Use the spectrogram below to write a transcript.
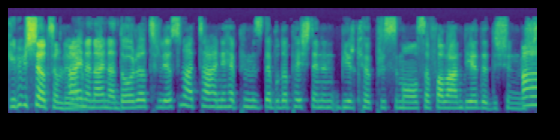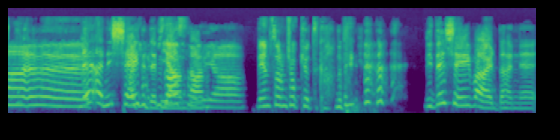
gibi bir şey hatırlıyorum. Aynen aynen doğru hatırlıyorsun. Hatta hani hepimizde Budapeşte'nin bir köprüsü mü olsa falan diye de düşünmüştük. Aa Ve evet. hani Ay şeydi çok de bir yandan. ya. Benim sorum çok kötü kaldı. Bir de şey vardı hani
